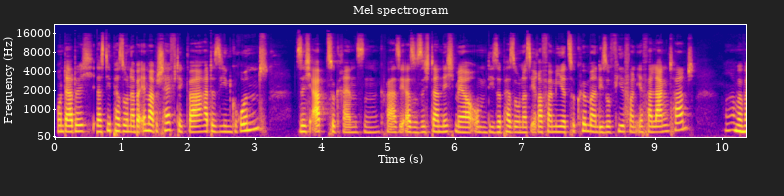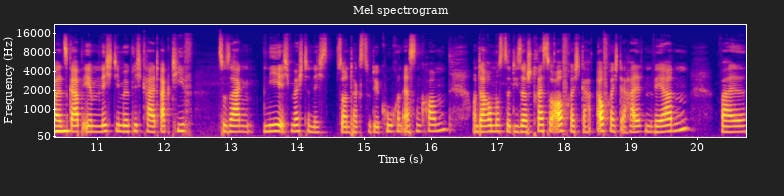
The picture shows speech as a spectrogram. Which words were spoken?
und dadurch, dass die Person aber immer beschäftigt war, hatte sie einen Grund, sich abzugrenzen, quasi, also sich dann nicht mehr um diese Person aus ihrer Familie zu kümmern, die so viel von ihr verlangt hat. Aber mhm. weil es gab eben nicht die Möglichkeit, aktiv zu sagen, nee, ich möchte nicht sonntags zu dir Kuchen essen kommen. Und darum musste dieser Stress so aufrecht, aufrechterhalten werden, weil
